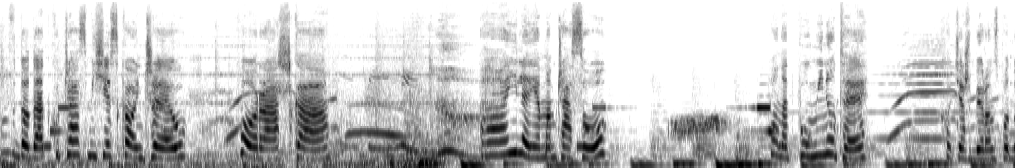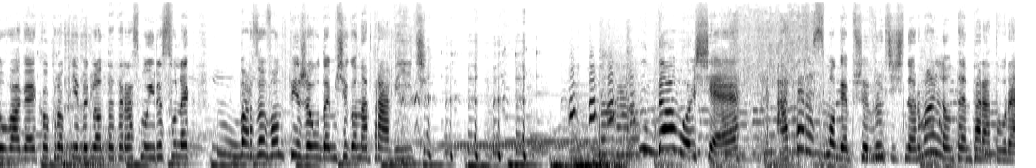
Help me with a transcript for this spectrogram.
W dodatku czas mi się skończył. Porażka. A ile ja mam czasu? Ponad pół minuty. Chociaż biorąc pod uwagę, jak okropnie wygląda teraz mój rysunek, bardzo wątpię, że uda mi się go naprawić. Udało się! A teraz mogę przywrócić normalną temperaturę.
